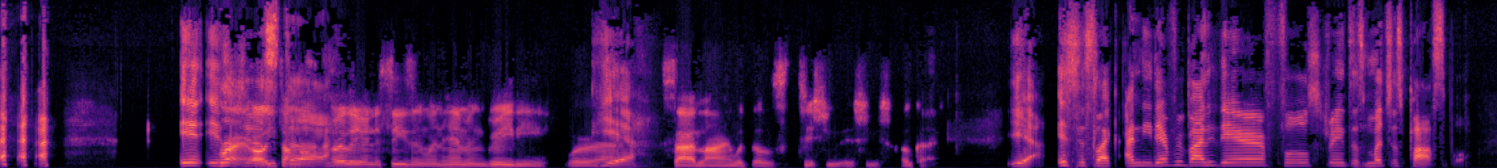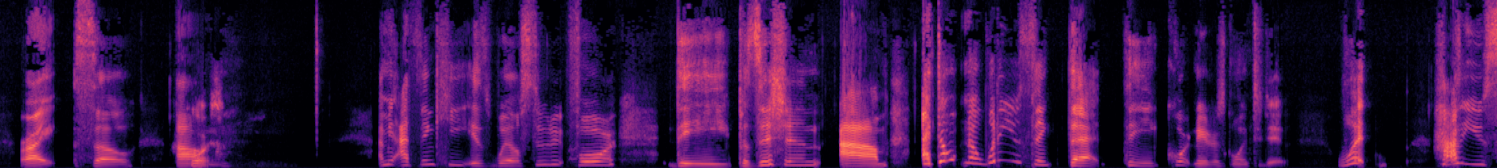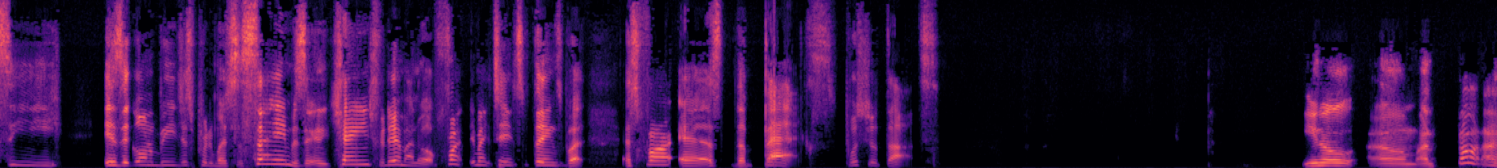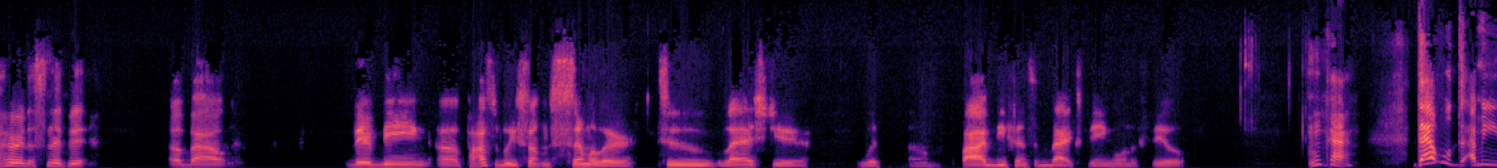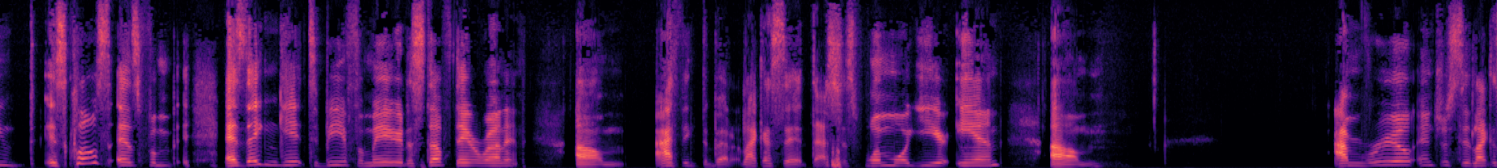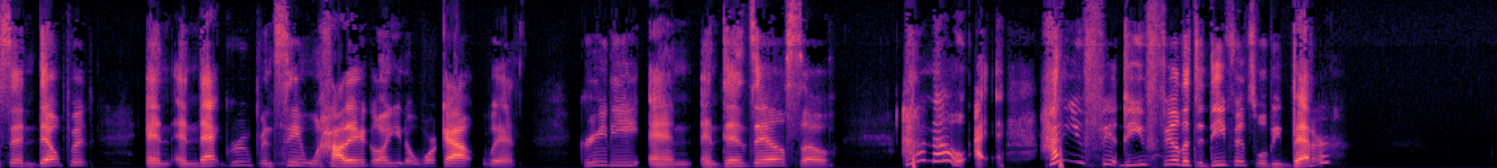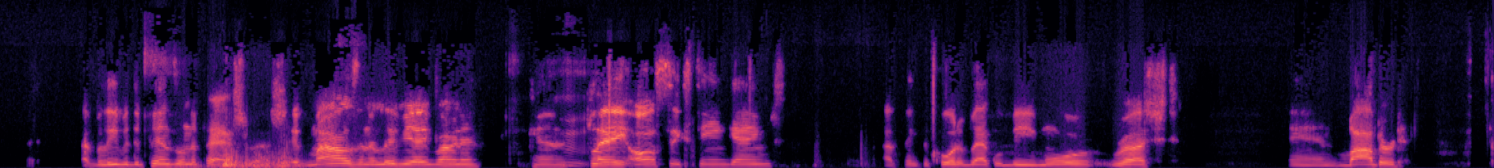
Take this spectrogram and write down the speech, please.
it is right. Just, oh, you talking uh, about earlier in the season when him and Greedy were uh, yeah sidelined with those tissue issues. Okay. Yeah, it's just like I need everybody there full strength as much as possible, right? So, um, of course. I mean, I think he is well suited for the position. Um, I don't know. What do you think that the coordinator is going to do? What? How do you see? Is it going to be just pretty much the same? Is there any change for them? I know up front they might change some things, but as far as the backs, what's your thoughts? You know, um, I thought I heard a snippet about there being uh, possibly something similar to last year with um, five defensive backs being on the field. Okay, that will. I mean, as close as from as they can get to being familiar the stuff they're running. Um, I think the better. Like I said, that's just one more year in. Um, I'm real interested, like I said, in Delpit and and that group and seeing how they're going, you know, work out with Greedy and and Denzel. So I don't know. I how do you feel? Do you feel that the defense will be better? I believe it depends on the pass rush. If Myles and Olivier Vernon can hmm. play all 16 games, I think the quarterback will be more rushed and bothered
